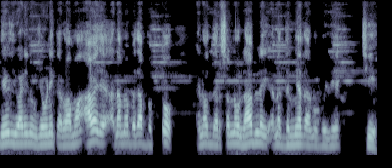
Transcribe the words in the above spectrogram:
દેવ દિવાળીની ઉજવણી કરવામાં આવે છે. અને અમે બધા ભક્તો એનો દર્શનનો લાભ લઈ અને ધન્યતા અનુભવીએ છીએ.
